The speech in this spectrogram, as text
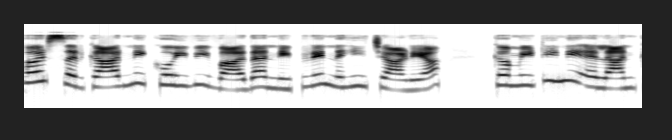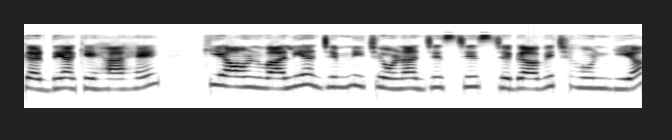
ਪਰ ਸਰਕਾਰ ਨੇ ਕੋਈ ਵੀ ਵਾਅਦਾ ਨਿਪਰੇ ਨਹੀਂ ਚਾੜਿਆ। ਕਮੇਟੀ ਨੇ ਐਲਾਨ ਕਰਦਿਆਂ ਕਿਹਾ ਹੈ ਕਿ ਆਉਣ ਵਾਲੀਆਂ ਜਿਮਨੀ ਚੋਣਾਂ ਜਿਸ ਜਿਸ ਜਗ੍ਹਾ ਵਿੱਚ ਹੋਣਗੀਆਂ,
